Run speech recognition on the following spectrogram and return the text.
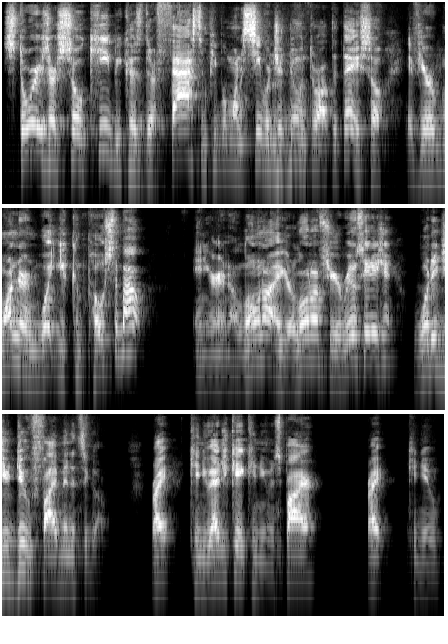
stories are so key because they're fast and people want to see what Mm-hmm. you're doing throughout the day. So if you're wondering what you can post about and you're in a loan, a loan officer, you're a real estate agent, what did you do five minutes ago? Right? Can you educate? Can you inspire? Right? Can you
